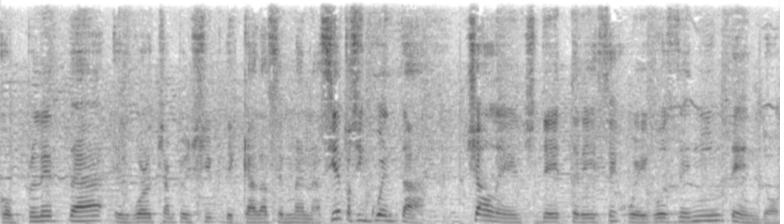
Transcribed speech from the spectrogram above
completa el World Championship de cada semana. 150 challenge de 13 juegos de Nintendo.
